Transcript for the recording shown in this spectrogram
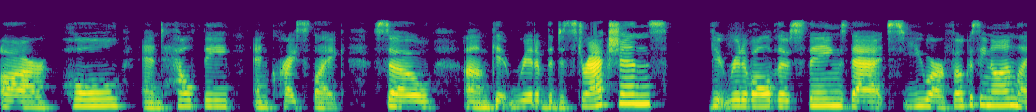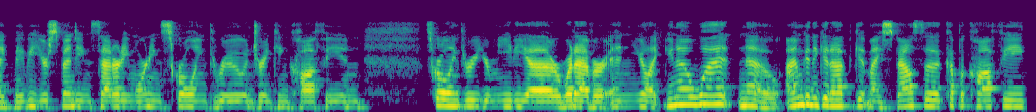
are whole and healthy and Christ like. So um, get rid of the distractions, get rid of all of those things that you are focusing on. Like maybe you're spending Saturday morning scrolling through and drinking coffee and scrolling through your media or whatever, and you're like, you know what? No, I'm going to get up, get my spouse a cup of coffee.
